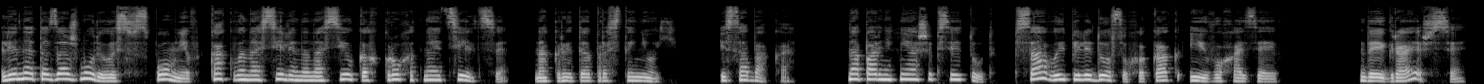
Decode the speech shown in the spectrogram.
Линетта зажмурилась, вспомнив, как выносили на носилках крохотное тельце, накрытое простыней. И собака. Напарник не ошибся и тут. Пса выпили досуха, как и его хозяев. «Доиграешься?»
